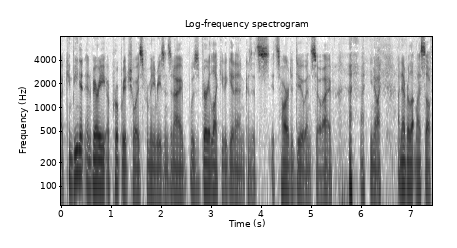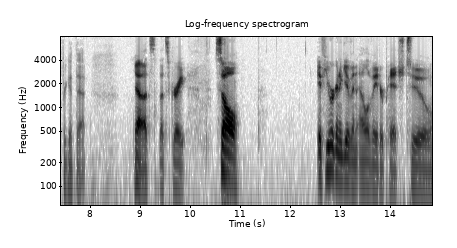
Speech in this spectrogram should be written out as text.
a convenient and very appropriate choice for many reasons, and I was very lucky to get in because it's it's hard to do, and so I, you know, I, I never let myself forget that. Yeah, that's that's great. So if you were going to give an elevator pitch to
